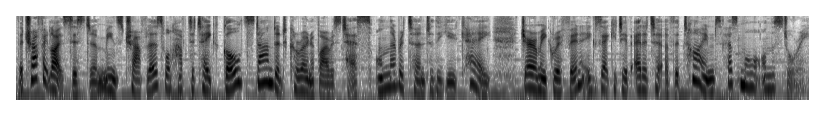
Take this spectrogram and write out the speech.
The traffic light system means travellers will have to take gold standard coronavirus tests on their return to the UK. Jeremy Griffin, executive editor of The Times, has more on the story.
